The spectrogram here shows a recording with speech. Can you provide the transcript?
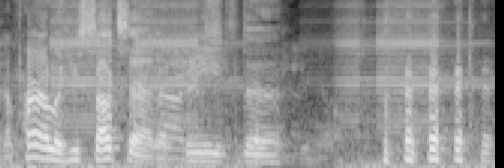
And apparently he sucks at it. He needs to.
